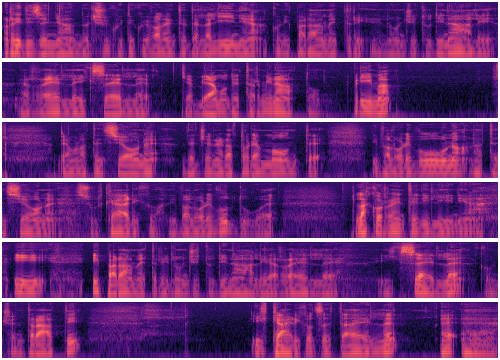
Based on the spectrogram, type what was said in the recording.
ridisegnando il circuito equivalente della linea con i parametri longitudinali RL e XL che abbiamo determinato prima abbiamo la tensione del generatore a monte di valore V1, la tensione sul carico di valore V2, la corrente di linea I, i parametri longitudinali RL, XL concentrati, il carico ZL e eh,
